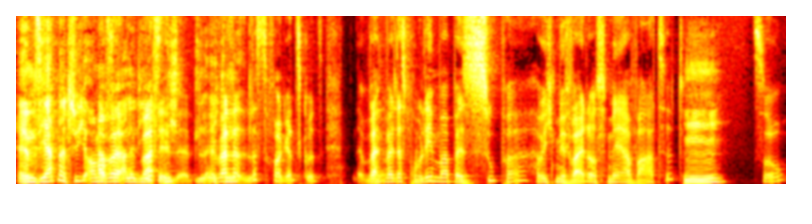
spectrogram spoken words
Ähm, sie hat natürlich auch noch Aber für alle, die warte, jetzt nicht. Äh, lass doch mal ganz kurz. Weil, weil, das Problem war, bei Super habe ich mir weitaus mehr erwartet. Mhm. So.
